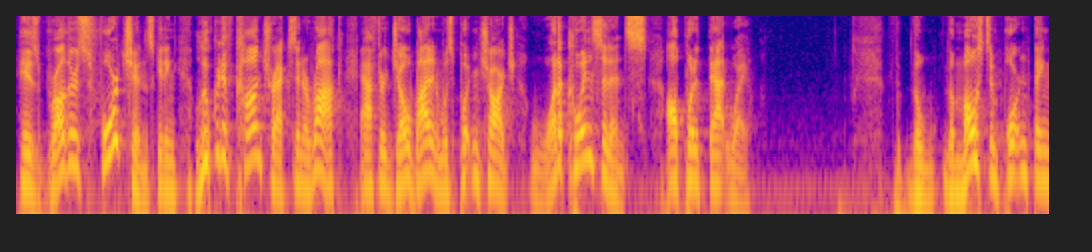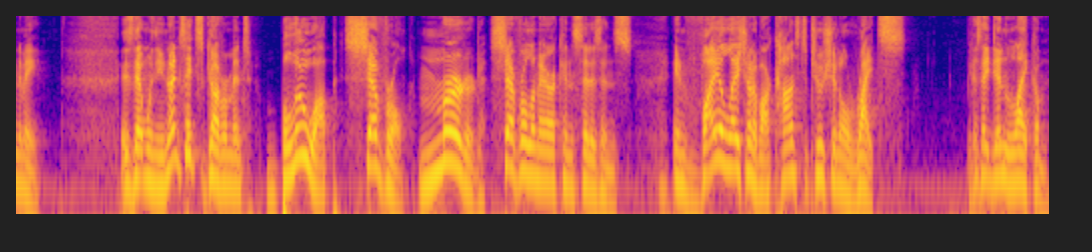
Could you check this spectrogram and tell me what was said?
his brother's fortunes getting lucrative contracts in Iraq after Joe Biden was put in charge. What a coincidence! I'll put it that way. The, the most important thing to me is that when the United States government blew up several, murdered several American citizens in violation of our constitutional rights because they didn't like them,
